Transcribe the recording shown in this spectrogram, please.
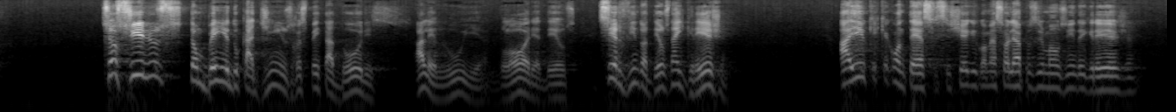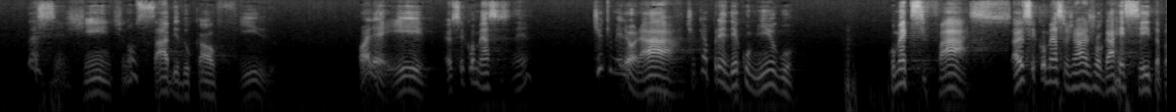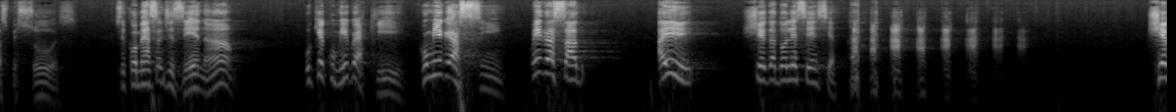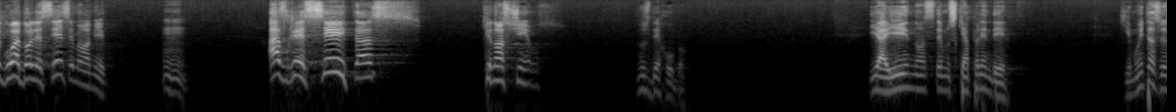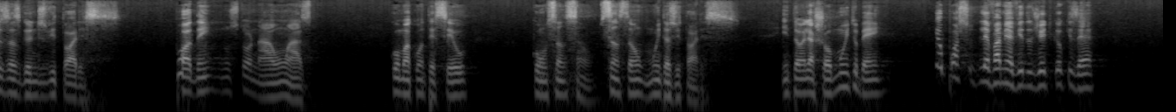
Seus filhos estão bem educadinhos, respeitadores. Aleluia, glória a Deus. Servindo a Deus na igreja. Aí o que, que acontece? Você chega e começa a olhar para os irmãozinhos da igreja. Essa gente não sabe educar o filho. Olha aí. Aí você começa, né? Tinha que melhorar, tinha que aprender comigo. Como é que se faz? Aí você começa já a jogar receita para as pessoas. Você começa a dizer, não, porque comigo é aqui, comigo é assim, comigo é. Aí chega a adolescência. Chegou a adolescência, meu amigo. Uhum. As receitas que nós tínhamos nos derrubam. E aí nós temos que aprender que muitas vezes as grandes vitórias podem nos tornar um asno, como aconteceu com Sansão. Sansão, muitas vitórias. Então ele achou muito bem, eu posso levar minha vida do jeito que eu quiser.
